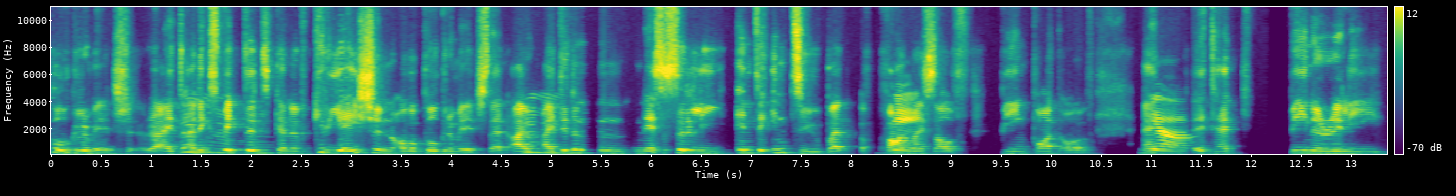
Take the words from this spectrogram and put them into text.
pilgrimage right mm. unexpected kind of creation of a pilgrimage that i mm. i didn't necessarily enter into but found yes. myself being part of and yeah. it had been a really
